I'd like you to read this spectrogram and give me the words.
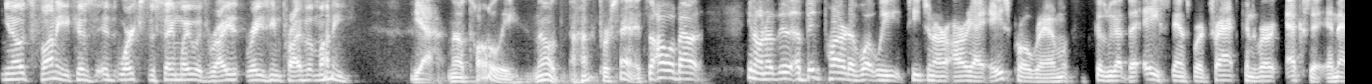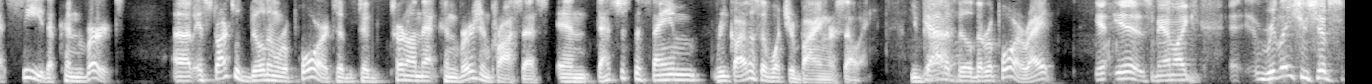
You know, it's funny because it works the same way with ri- raising private money. Yeah, no, totally. No, 100%. It's all about, you know, a big part of what we teach in our REI ACE program, because we got the ACE stands for attract, convert, exit, and that C, the convert, uh, it starts with building rapport to, to turn on that conversion process. And that's just the same regardless of what you're buying or selling. You've got to build the rapport, right? It is, man. Like relationships.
